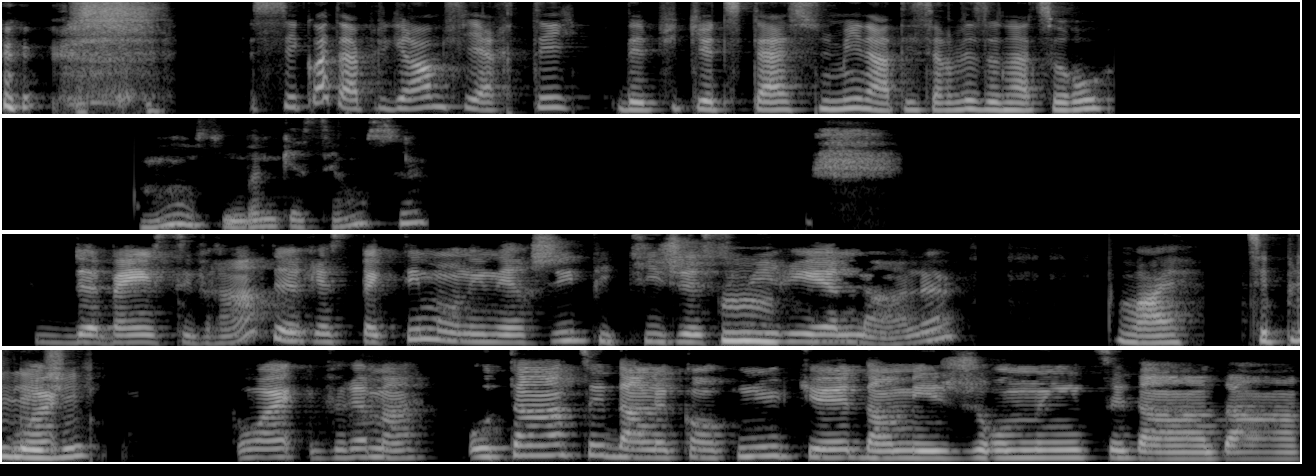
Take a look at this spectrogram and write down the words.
C'est quoi ta plus grande fierté depuis que tu t'es assumé dans tes services de Naturo? Oh, c'est une bonne question, ça de ben c'est vraiment de respecter mon énergie puis qui je suis mmh. réellement là. Ouais, c'est plus léger. Ouais, vraiment. Autant tu sais dans le contenu que dans mes journées, tu sais dans dans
